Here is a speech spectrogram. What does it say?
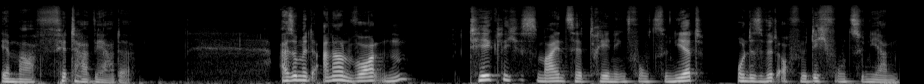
immer fitter werde. Also mit anderen Worten, tägliches Mindset-Training funktioniert und es wird auch für dich funktionieren.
